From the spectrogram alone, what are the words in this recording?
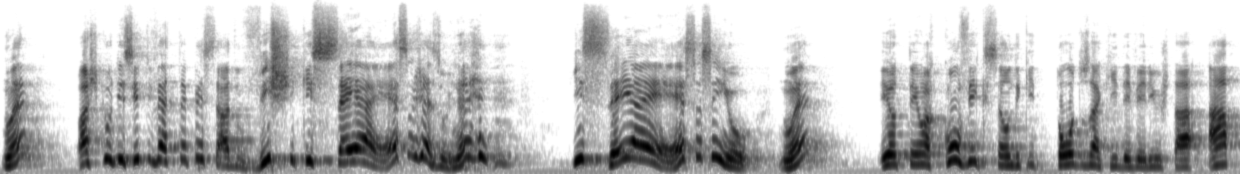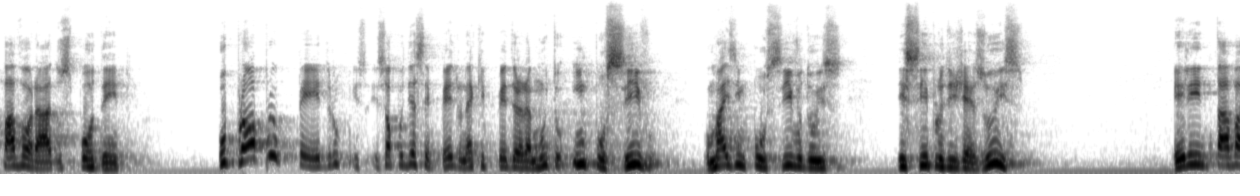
não é? Acho que o discípulo tivesse ter pensado: vixe, que ceia é essa, Jesus, né? Que ceia é essa, Senhor? Não é? Eu tenho a convicção de que todos aqui deveriam estar apavorados por dentro. O próprio Pedro, e só podia ser Pedro, né? Que Pedro era muito impulsivo, o mais impulsivo dos discípulos de Jesus. Ele estava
